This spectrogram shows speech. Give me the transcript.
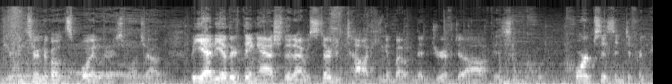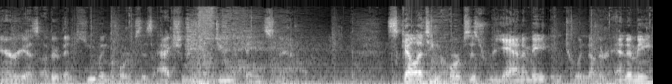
if you're concerned about spoilers, watch out. But yeah, the other thing, Ash, that I was started talking about and then drifted off is co corpses in different areas other than human corpses actually do things now. Skeleton corpses reanimate into another enemy.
